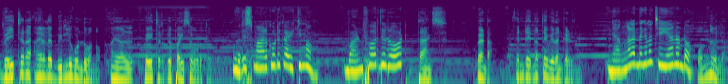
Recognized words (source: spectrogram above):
വെയിറ്റർ അയാളുടെ ബില്ല് കൊണ്ടുവന്നു. അയാൾ വെയിറ്റർക്ക് പൈസ കൊടുത്തു. ഒരു സ്മാൾ കൂടി കഴിക്കുന്നോ? One for the road thanks വേണ്ട എന്റെ ഇന്നത്തെ വിധം കഴിഞ്ഞു. ഞങ്ങൾ എന്തെങ്കിലും ചെയ്യാനുണ്ടോ? ഒന്നുമില്ല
